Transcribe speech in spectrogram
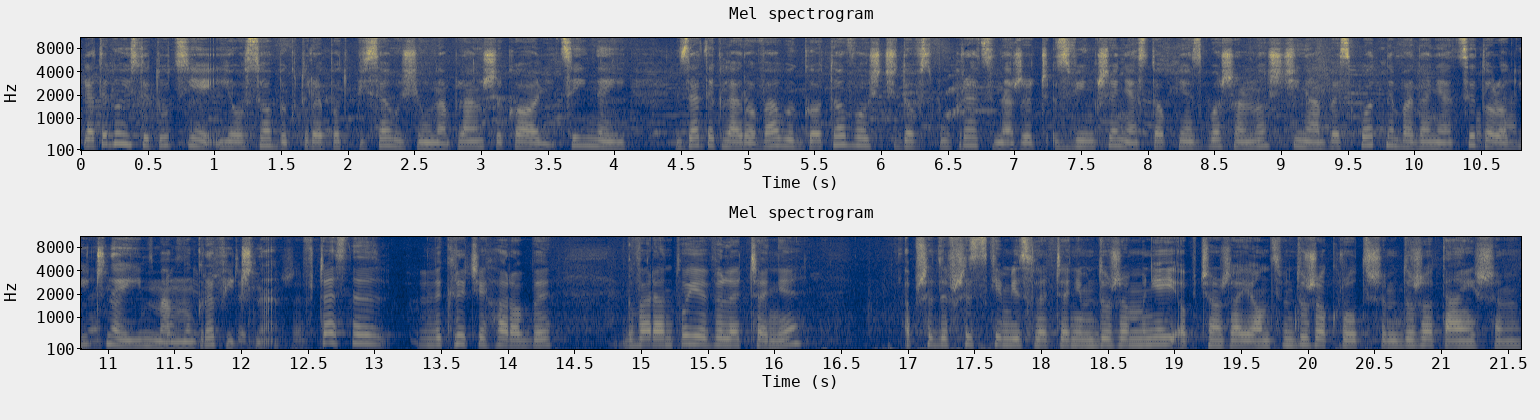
Dlatego instytucje i osoby, które podpisały się na planszy koalicyjnej, zadeklarowały gotowość do współpracy na rzecz zwiększenia stopnia zgłaszalności na bezpłatne badania cytologiczne i mammograficzne. Wczesne wykrycie choroby gwarantuje wyleczenie, a przede wszystkim jest leczeniem dużo mniej obciążającym, dużo krótszym, dużo tańszym.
